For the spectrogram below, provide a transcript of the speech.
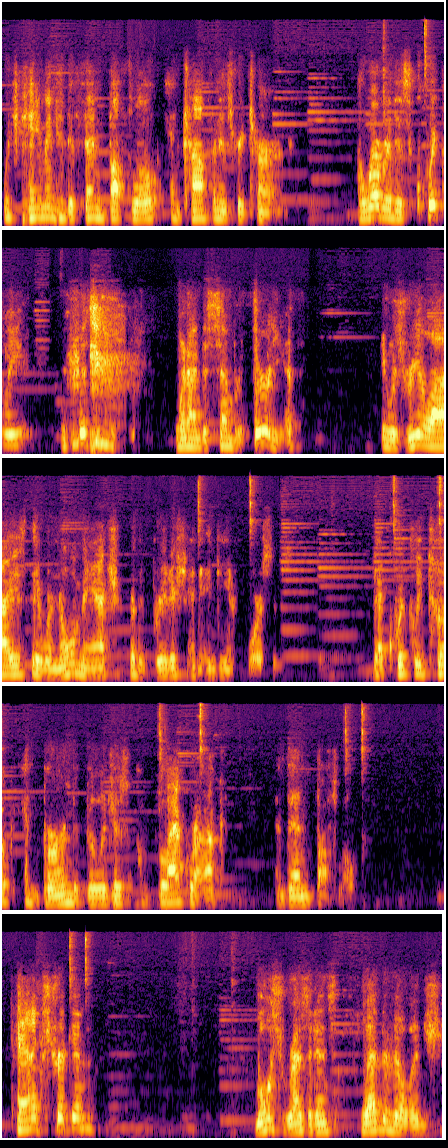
which came in to defend Buffalo, and confidence returned. However, this quickly when on December 30th, it was realized they were no match for the British and Indian forces that quickly took and burned the villages of Black Rock and then Buffalo. Panic stricken, most residents fled the village,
